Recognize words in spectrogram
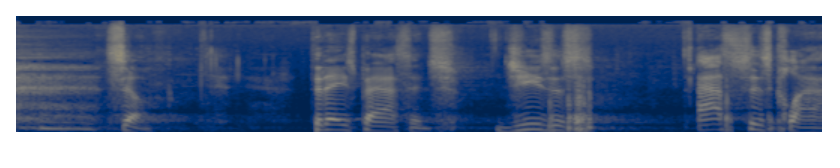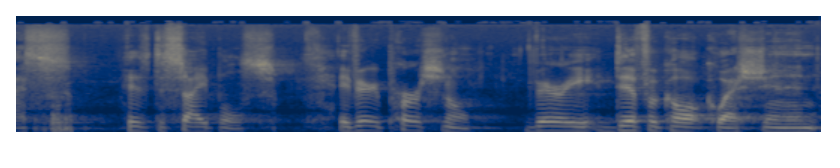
So, today's passage Jesus asks his class, his disciples, a very personal very difficult question. And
